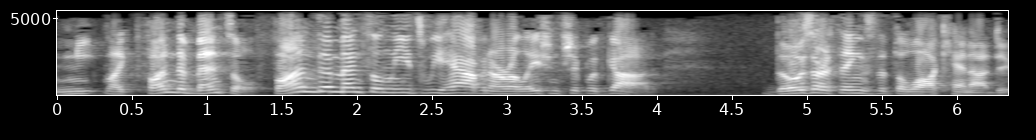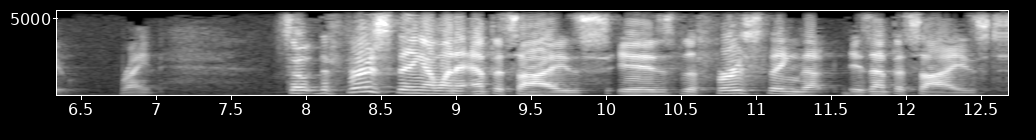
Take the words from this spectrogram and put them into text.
Like fundamental, fundamental needs we have in our relationship with God. Those are things that the law cannot do, right? So the first thing I want to emphasize is the first thing that is emphasized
